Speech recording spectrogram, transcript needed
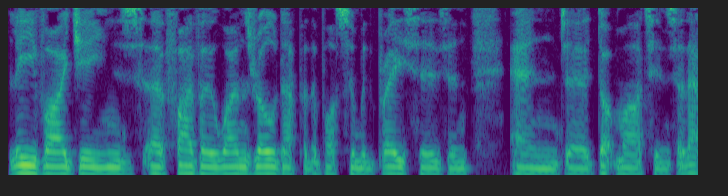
Levi jeans, uh, 501s rolled up at the bottom with braces and and uh, Doc Martin. So that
